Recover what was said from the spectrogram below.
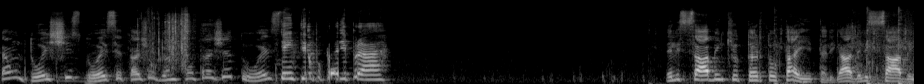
É um 2x2, você tá jogando contra G2. Tem tempo pra ir pra A. Eles sabem que o Turtle tá aí, tá ligado? Eles sabem.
